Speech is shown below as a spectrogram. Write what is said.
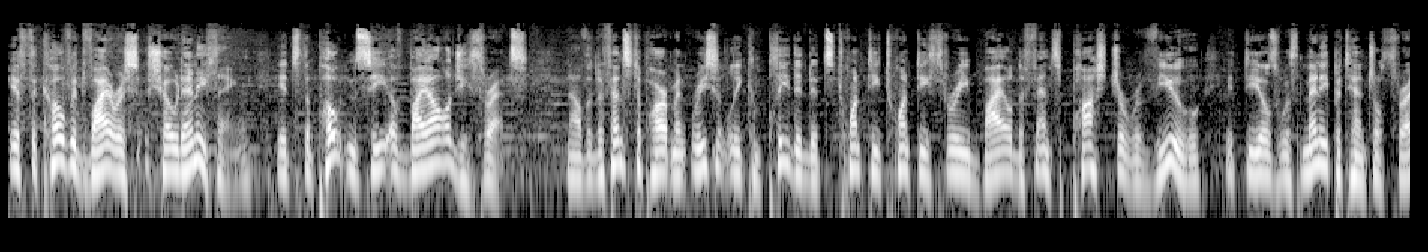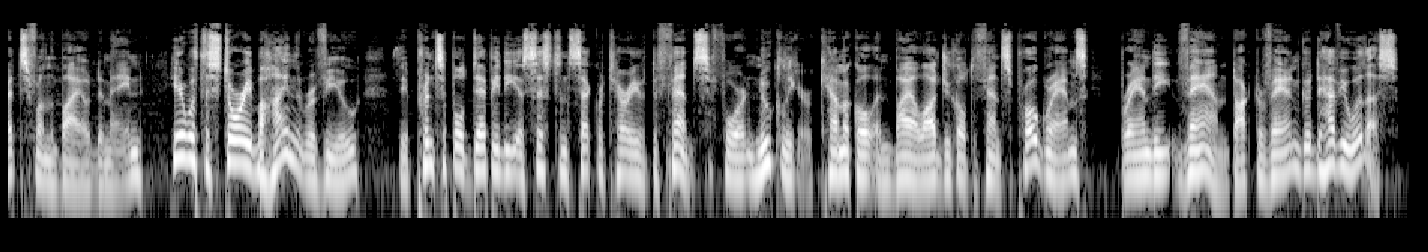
If the COVID virus showed anything, it's the potency of biology threats. Now, the Defense Department recently completed its 2023 Biodefense Posture Review. It deals with many potential threats from the biodomain. Here with the story behind the review, the Principal Deputy Assistant Secretary of Defense for Nuclear, Chemical, and Biological Defense Programs, Brandi Vann. Dr. Vann, good to have you with us.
